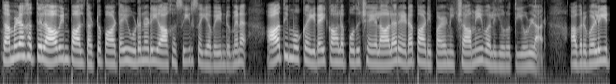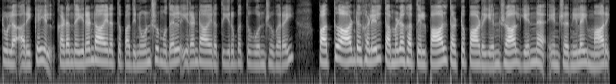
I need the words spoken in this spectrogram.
தமிழகத்தில் ஆவின் பால் தட்டுப்பாட்டை உடனடியாக சீர் செய்ய வேண்டும் என அதிமுக இடைக்கால பொதுச் செயலாளர் எடப்பாடி பழனிசாமி வலியுறுத்தியுள்ளார். அவர் வெளியிட்டுள்ள அறிக்கையில் கடந்த இரண்டாயிரத்து பதினொன்று முதல் இரண்டாயிரத்து இருபத்தி ஒன்று வரை பத்து ஆண்டுகளில் தமிழகத்தில் பால் தட்டுப்பாடு என்றால் என்ன என்ற நிலை மாறி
